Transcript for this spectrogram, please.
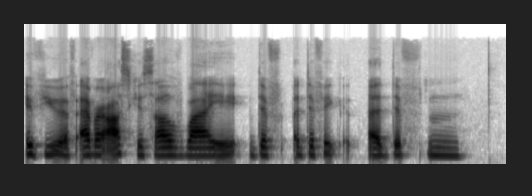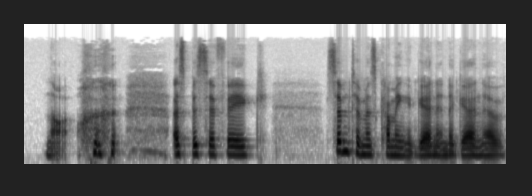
if you have ever asked yourself why diff, a diffi, a diff, mm, a specific symptom is coming again and again, a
